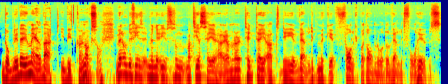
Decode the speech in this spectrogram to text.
då blir det ju mer värt i bitcoin också. Men om det finns, men som Mattias säger här, jag menar, tänk dig att det är väldigt mycket folk på ett område och väldigt få hus.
